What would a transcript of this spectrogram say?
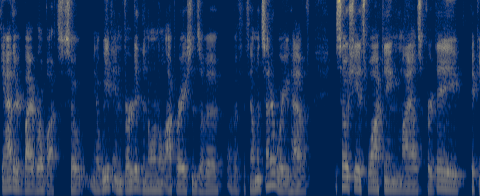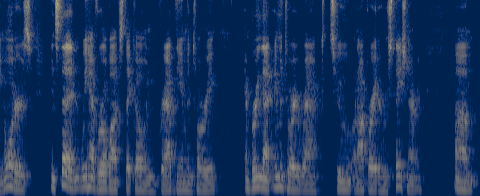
gathered by robots. So, you know, we've inverted the normal operations of a, of a fulfillment center where you have associates walking miles per day picking orders. Instead, we have robots that go and grab the inventory and bring that inventory rack to an operator who's stationary. Um,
